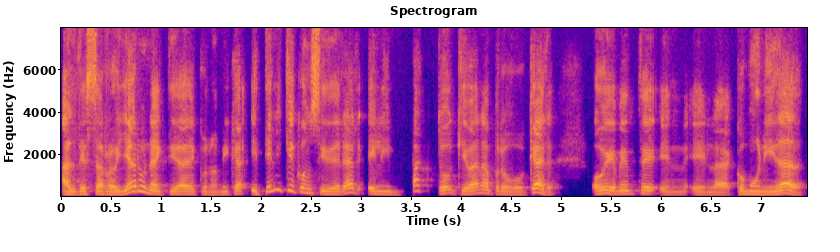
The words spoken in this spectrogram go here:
al desarrollar una actividad económica y tienen que considerar el impacto que van a provocar obviamente en, la comunidad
